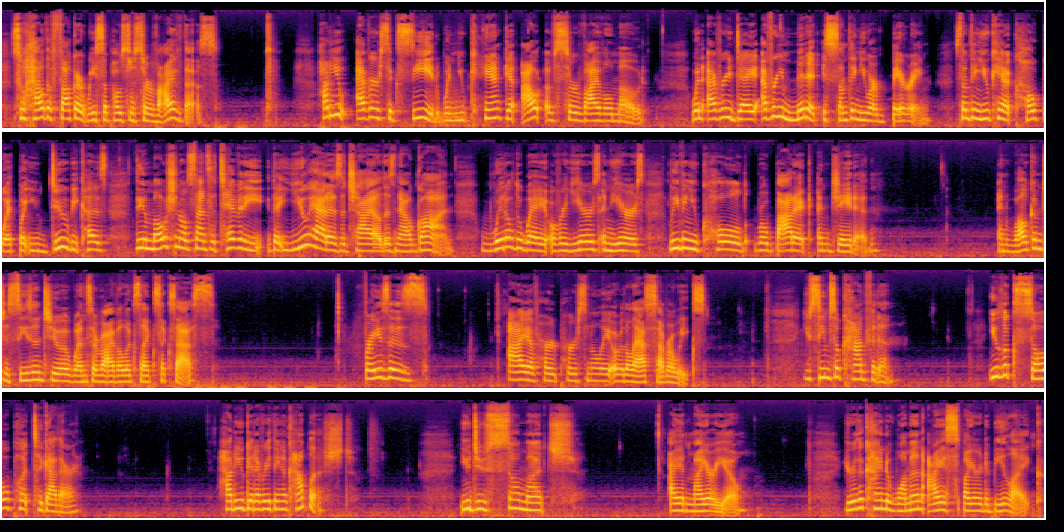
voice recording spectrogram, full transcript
So how the fuck are we supposed to survive this? How do you ever succeed when you can't get out of survival mode? When every day, every minute is something you are bearing, something you can't cope with, but you do because the emotional sensitivity that you had as a child is now gone, whittled away over years and years, leaving you cold, robotic, and jaded. And welcome to season two of When Survival Looks Like Success. Phrases I have heard personally over the last several weeks. You seem so confident. You look so put together. How do you get everything accomplished? You do so much. I admire you. You're the kind of woman I aspire to be like.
